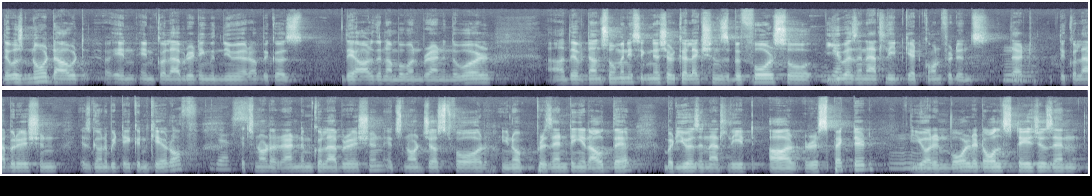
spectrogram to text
there was no doubt in, in collaborating with New Era because they are the number one brand in the world. Uh, they've done so many signature collections before, so yep. you as an athlete get confidence mm. that the collaboration is going to be taken care of. Yes. It's not a random collaboration. It's not just for you know presenting it out there, but you as an athlete are respected. Mm -hmm. You are involved at all stages, and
